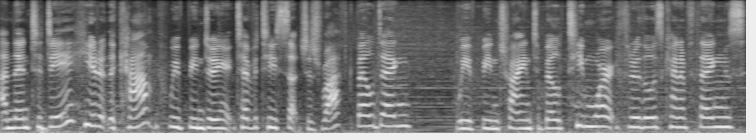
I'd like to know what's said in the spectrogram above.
And then today here at the camp we've been doing activities such as raft building, We've been trying to build teamwork through those kind of things,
